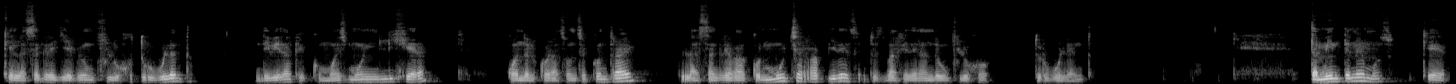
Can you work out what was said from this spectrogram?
que la sangre lleve un flujo turbulento, debido a que como es muy ligera, cuando el corazón se contrae, la sangre va con mucha rapidez, entonces va generando un flujo turbulento. También tenemos que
